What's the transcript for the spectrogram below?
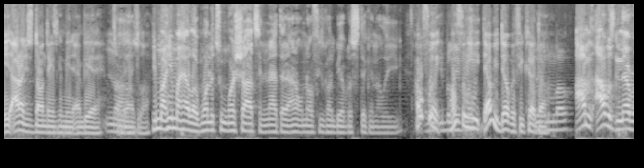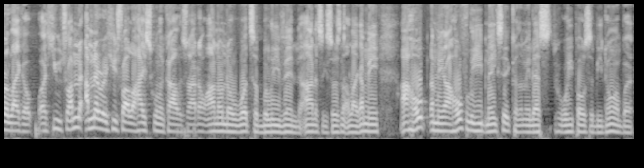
I I don't just don't think it's gonna be an NBA No, for Angelo. he might. He might have like one or two more shots, and then after that, I don't know if he's going to be able to stick in the league. Hopefully, You hopefully he, that'd be dope if he could Leave though. him low. I'm. I was never like a, a huge. I'm. I'm never a huge follower of high school and college, so I don't. I don't know what to believe in honestly. So it's not like. I mean, I hope. I mean, I hopefully he makes it because I mean that's what he's supposed to be doing. But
